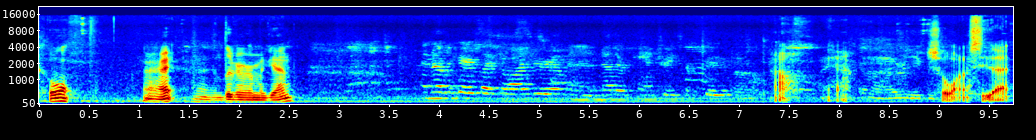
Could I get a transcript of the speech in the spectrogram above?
Cool. All right. Living room again. And over here is like the laundry room and another pantry for food. Oh, yeah. She'll want to see that.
